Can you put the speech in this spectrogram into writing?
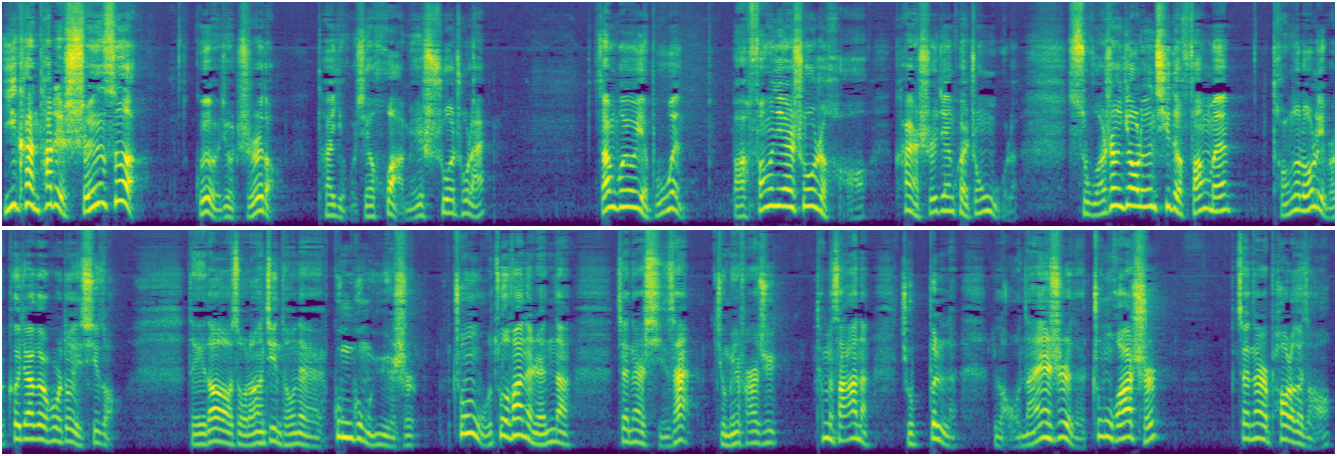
一看他这神色，鬼友就知道他有些话没说出来。咱们鬼友也不问，把房间收拾好。看时间快中午了，锁上幺零七的房门。筒子楼里边各家各户都得洗澡，得到走廊尽头那公共浴室。中午做饭的人呢，在那儿洗菜就没法去。他们仨呢，就奔了老南市的中华池，在那儿泡了个澡。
